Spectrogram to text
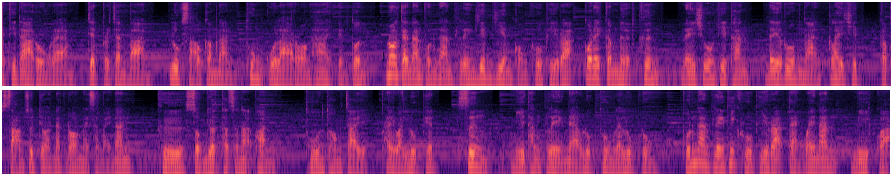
พธิดาโรงแรม เจ็ดประจันบาน ลูกสาวกำนัน ทุ่งกุลาร้องไห้เป็นต้น นอกจากนั้นผลงานเพลงเยี่ยมๆของครูพีระก็ได้กำเนิดขึ้น ในช่วงที่ท่านได้ร่วมงานใกล้ชิดกับ 3 สุดยอดนักร้องในสมัยนั้น คือสมยศทัศนพันธ์ทูลทองใจไพรวันลูกเพชรซึ่ง มีทั้งเพลงแนวลูกทุ่งและลูกกรุง ผลงานเพลงที่ครูพีระแต่งไว้นั้นมีกว่า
